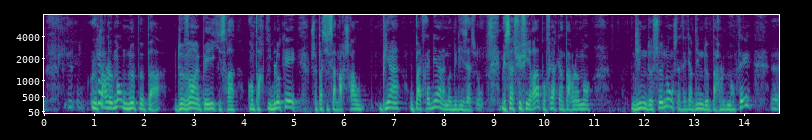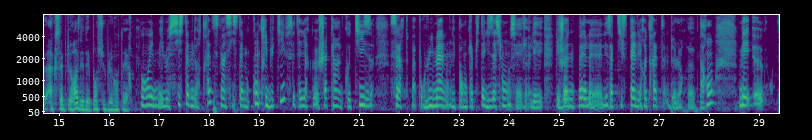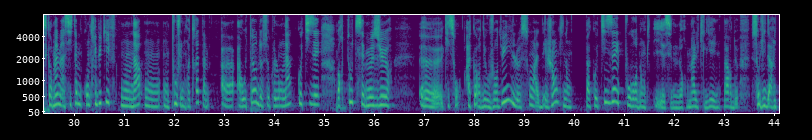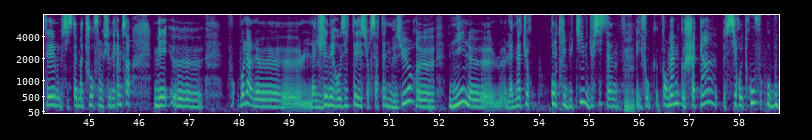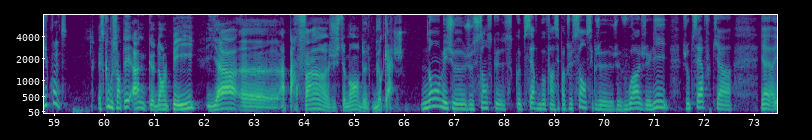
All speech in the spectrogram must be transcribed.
le Parlement ne peut pas, devant un pays qui sera en partie bloqué, je ne sais pas si ça marchera ou- bien ou pas très bien, la mobilisation, mais ça suffira pour faire qu'un Parlement digne de ce nom, c'est-à-dire digne de parlementer, euh, acceptera des dépenses supplémentaires. Oui, mais le système de retraite, c'est un système contributif, c'est-à-dire que chacun cotise, certes, pas pour lui-même, on n'est pas en capitalisation, les, jeunes paient, les, actifs paient les retraites de leurs euh, parents, mais euh, c'est quand même un système contributif. On, a, on, touche une retraite à, hauteur de ce que l'on a cotisé. Or, toutes ces mesures qui sont accordées aujourd'hui le sont à des gens qui n'ont pas cotisé pour. Donc, c'est normal qu'il y ait une part de solidarité. Le système a toujours fonctionné comme ça. Mais euh, voilà, le- la générosité sur certaines mesures euh, le- le- la nature contributive du système. Et il faut que- quand même que chacun s'y retrouve au bout du compte. Est-ce que vous sentez, Anne, que dans le pays, il y a euh, un parfum, justement, de blocage? Non, mais je, je sens ce que ce qu'observe. Enfin, c'est pas que je sens, c'est que je, je vois, je lis, j'observe qu'il y a, il y a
